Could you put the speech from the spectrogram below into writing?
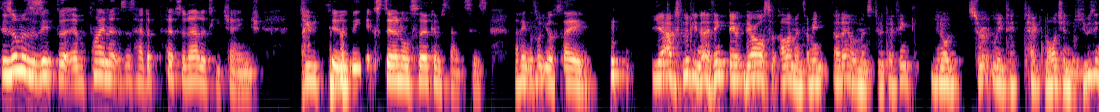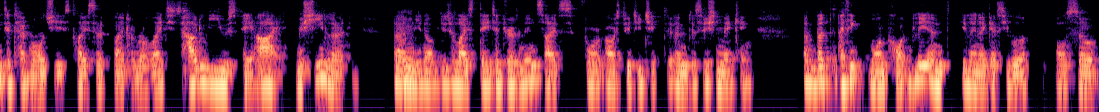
it's almost as if uh, finance has had a personality change due to the external circumstances. I think that's what you're saying. Yeah, absolutely. And I think there, there are also elements, I mean, other elements to it. I think, you know, certainly technology and using the technologies plays a vital role, right? How do we use AI, machine learning, um, mm-hmm. you know, utilize data-driven insights for our strategic um, decision making? Um, but I think more importantly, and Elaine, I guess you will also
